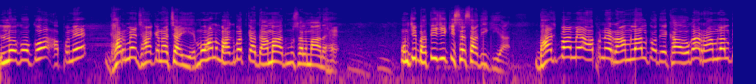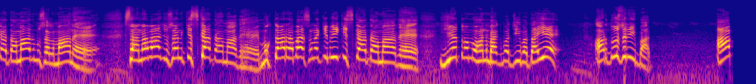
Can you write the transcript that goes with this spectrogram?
लोगों को अपने घर में झांकना चाहिए। मोहन भागवत का दामाद मुसलमान है। उनकी भतीजी किससे शादी किया? भाजपा में आपने रामलाल को देखा होगा, रामलाल का दामाद मुसलमान है। शाहनवाज हुसैन किसका दामाद है? मुख्तार अब्बास नकवी किसका दामाद है? ये तो मोहन भागवत जी बताइए। और दूसरी बात, आप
